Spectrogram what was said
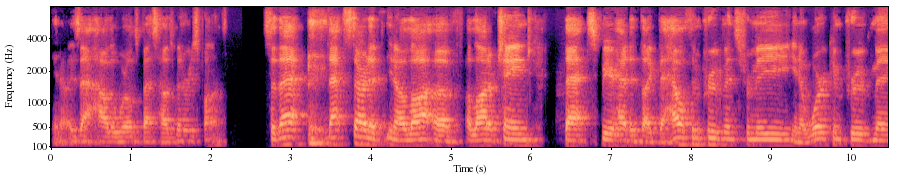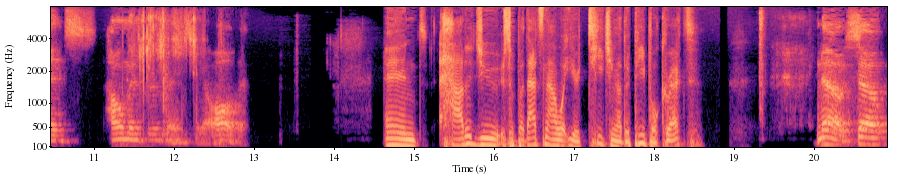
You know, is that how the world's best husband responds? So that that started, you know, a lot of a lot of change that spearheaded like the health improvements for me, you know, work improvements, home improvements, you know, all of it. And how did you? So, but that's not what you're teaching other people, correct? No. So,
